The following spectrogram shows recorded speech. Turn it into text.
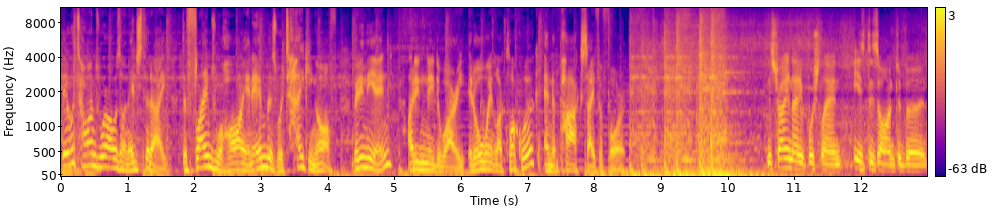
There were times where I was on edge today. The flames were high and embers were taking off. But in the end, I didn't need to worry. It all went like clockwork, and the park's safer for it. The Australian native bushland is designed to burn.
